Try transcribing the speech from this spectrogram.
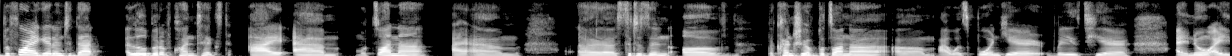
before I get into that, a little bit of context. I am Botswana. I am a citizen of the country of Botswana. Um, I was born here, raised here. I know I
